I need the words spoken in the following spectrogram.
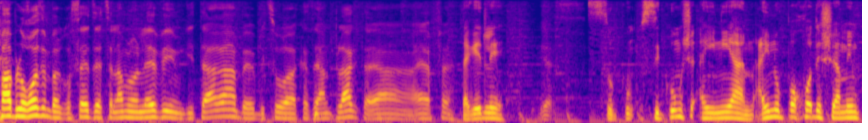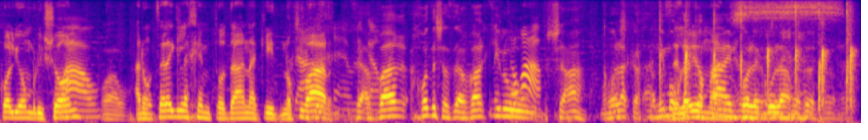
פבלו רוזנברג עושה את זה אצל אמנון לוי עם גיטרה בביצוע כזה Unplugged, היה יפה. תגיד לי. סיכום- העניין, היינו פה חודש ימים כל יום ראשון. וואו. אני רוצה להגיד לכם תודה ענקית, נופר. זה. עבר, החודש הזה עבר כאילו. שעה. אני מוחא לא. כפיים פה לכולם.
